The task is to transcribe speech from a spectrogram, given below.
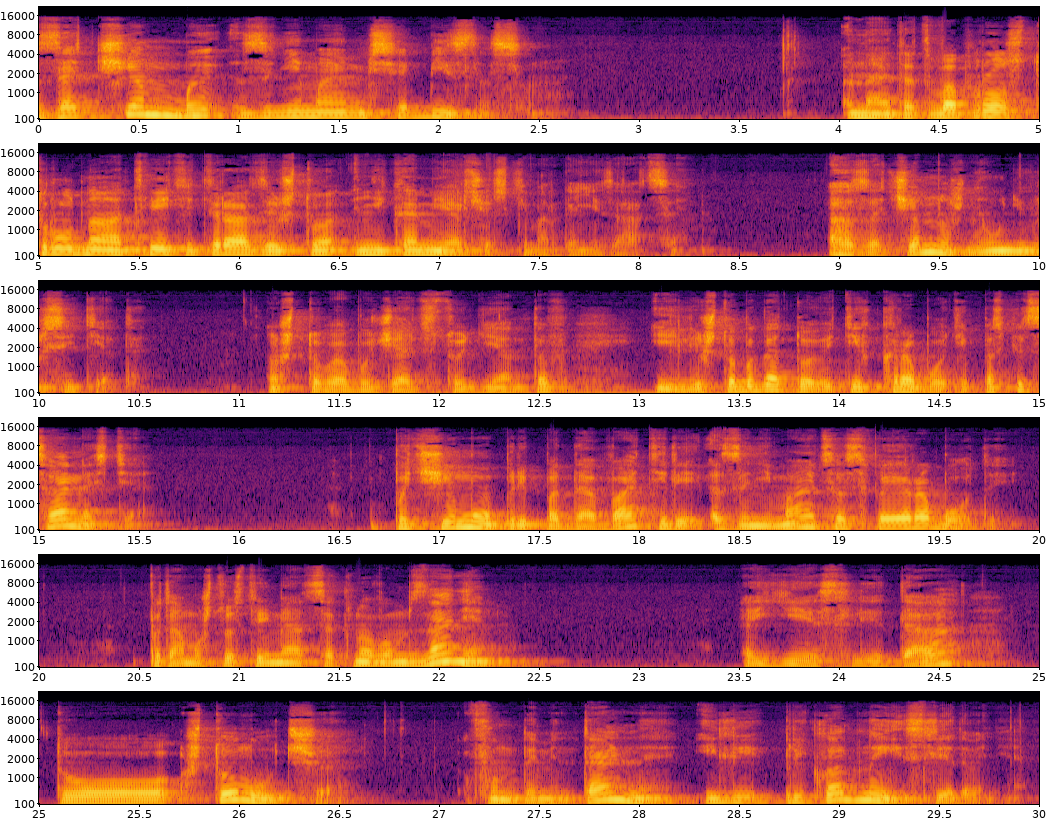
Зачем мы занимаемся бизнесом? На этот вопрос трудно ответить разве что некоммерческим организациям. А зачем нужны университеты? Чтобы обучать студентов или чтобы готовить их к работе по специальности? Почему преподаватели занимаются своей работой? Потому что стремятся к новым знаниям? Если да, то что лучше – фундаментальные или прикладные исследования?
